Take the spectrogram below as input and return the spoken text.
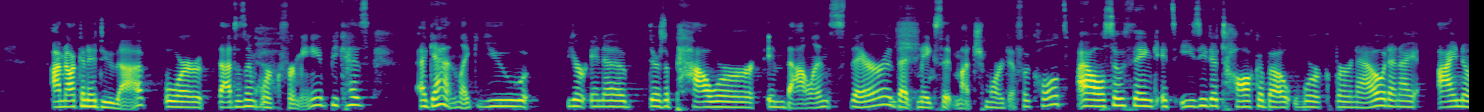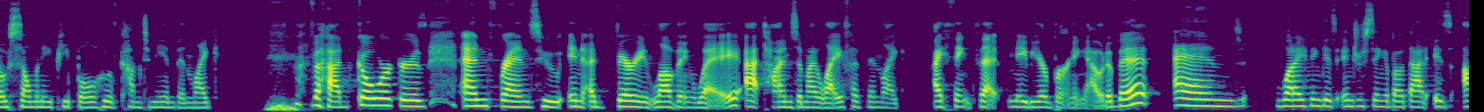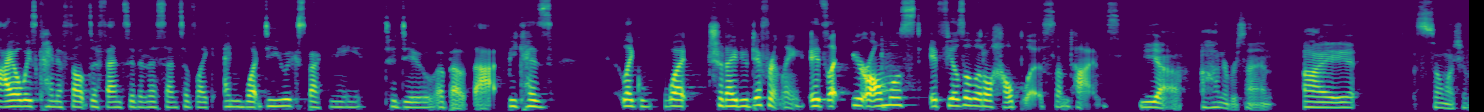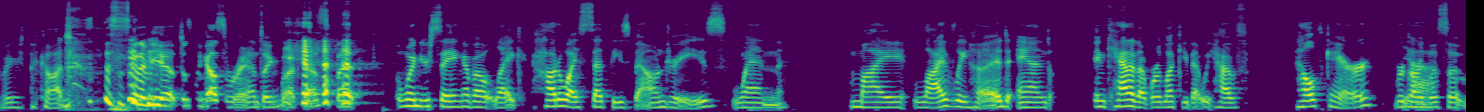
i'm not going to do that or that doesn't work for me because again like you you're in a there's a power imbalance there that makes it much more difficult. I also think it's easy to talk about work burnout and i i know so many people who have come to me and been like i've had coworkers and friends who in a very loving way at times in my life have been like i think that maybe you're burning out a bit and what i think is interesting about that is i always kind of felt defensive in the sense of like and what do you expect me to do about that? Because like what should i do differently it's like you're almost it feels a little helpless sometimes Yeah, a hundred percent. I so much of what you're God, this is gonna be a, just like us ranting podcast. But when you're saying about like how do I set these boundaries when my livelihood and in Canada we're lucky that we have healthcare regardless of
